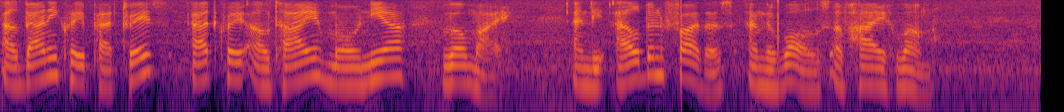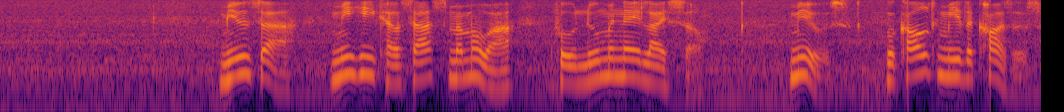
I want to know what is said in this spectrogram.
Albanique patres, adque altae moenia Romae, and the Alban fathers and the walls of high Rome. Musa, mihi causas memora pro numine lyso. Muse, recall to me the causes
